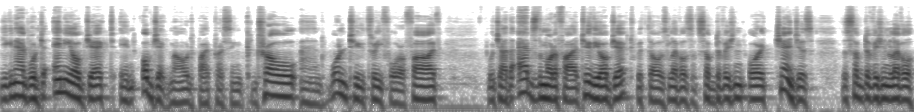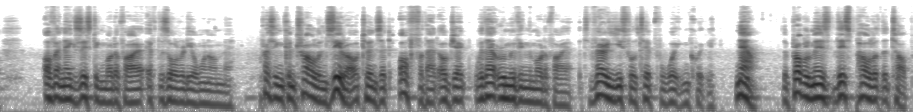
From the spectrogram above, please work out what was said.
You can add one to any object in object mode by pressing Control and 1, 2, 3, 4 or 5, which either adds the modifier to the object with those levels of subdivision or it changes the subdivision level of an existing modifier if there's already a one on there. Pressing Control and 0 turns it off for that object without removing the modifier. It's a very useful tip for working quickly. Now, the problem is this pole at the top,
